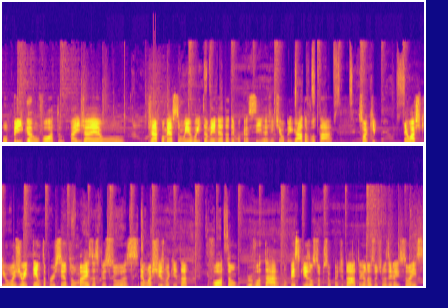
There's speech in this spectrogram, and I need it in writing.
obriga o voto, aí já é o já começa um erro aí também, né, da democracia, a gente é obrigado a votar. Só que eu acho que hoje 80% ou mais das pessoas, é um achismo aqui, tá? Votam por votar, não pesquisam sobre o seu candidato. Eu nas últimas eleições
